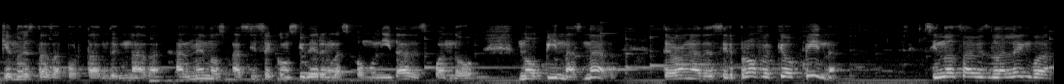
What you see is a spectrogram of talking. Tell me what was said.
que no estás aportando en nada. Al menos así se considera en las comunidades cuando no opinas nada. Te van a decir, profe, ¿qué opina? Si no sabes la lengua,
